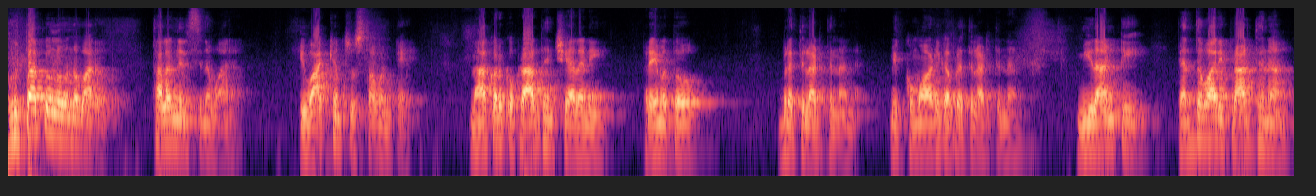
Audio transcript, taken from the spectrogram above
వృద్ధాప్యంలో ఉన్నవారు తల నిలిసిన వారు ఈ వాక్యం చూస్తూ ఉంటే నా కొరకు ప్రార్థన చేయాలని ప్రేమతో బ్రతిలాడుతున్నాను. మీ కుమారుడిగా బ్రతిలాడుతున్నాను. మీలాంటి పెద్దవారి ప్రార్థన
